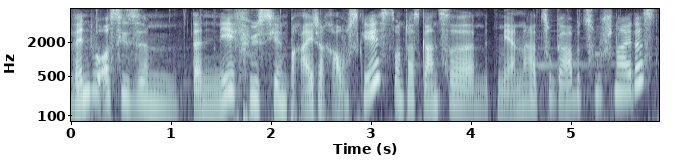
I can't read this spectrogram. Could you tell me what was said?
Wenn du aus diesem der Nähfüßchenbreite rausgehst und das Ganze mit mehr Nahtzugabe zuschneidest,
